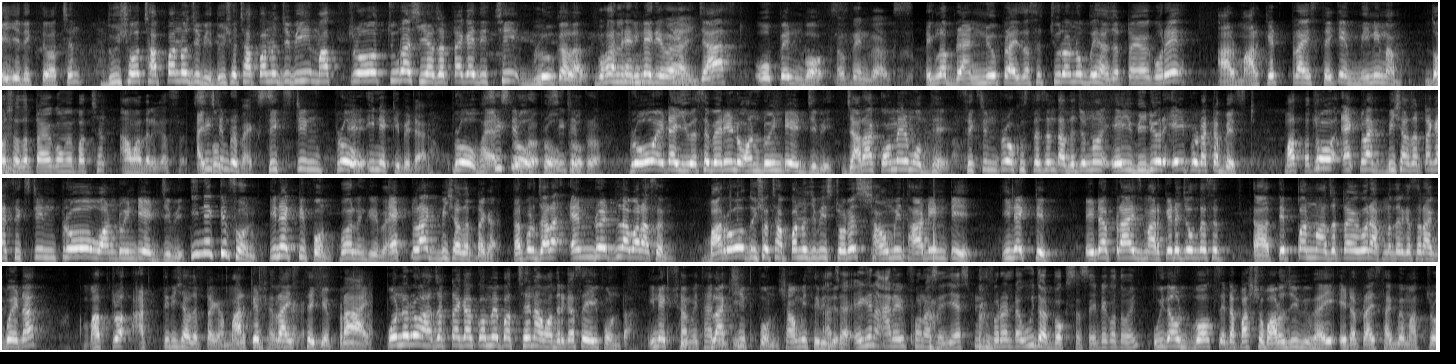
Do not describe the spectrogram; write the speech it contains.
এই যে দেখতে পাচ্ছেন দুইশো ছাপ্পান্ন জিবি দুইশো ছাপ্পান্ন জিবি মাত্র চুরাশি হাজার টাকায় দিচ্ছি ব্লু কালার বলেন ভাই? Just open box open box এগুলো ব্র্যান্ড নিউ প্রাইস আছে চুরানব্বই হাজার টাকা করে। আর মার্কেট প্রাইস থেকে মিনিমাম দশ হাজার টাকা কমে পাচ্ছেন আমাদের কাছে। 16 Pro Max। Sixteen pro inactive এটা। প্রো ভাই 16 pro Pro, pro 16 pro Pro। Pro এটা USA variant one twenty eight GB যারা কমের মধ্যে সিক্সটিন প্রো খুঁজতেছেন তাদের জন্য এই ভিডিওর এই প্রোডাক্টটা বেস্ট মাত্র এক লাখ বিশ হাজার টাকায় sixteen pro one twenty eight GB inactive phone inactive phone বলেন কি ভাই। এক লাখ বিশ হাজার টাকা। তারপর যারা অ্যান্ড্রয়েড লাভার আছেন বারো দুইশো ছাপ্পান্ন GB storage Xiaomi thirteen T inactive এটা প্রাইস মার্কেটে চলতেছে তেপ্পান্ন হাজার টাকা করে আপনাদের কাছে রাখব এটা। মাত্র আটত্রিশ হাজার টাকা। মার্কেট প্রাইস থেকে প্রায় পনেরো হাজার টাকা কমে পাচ্ছেন আমাদের কাছে এই ফোনটা inactive Xiaomi 13T flagship phone Xiaomi আচ্ছা এখানে আরেক ফোন আছে যে S24 ফোরালটা উইদাউট বক্স আছে এটা কত ভাই? উইদাউট বক্স এটা পাঁচশো বারো জিবি ভাই এটা প্রাইস থাকবে মাত্র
